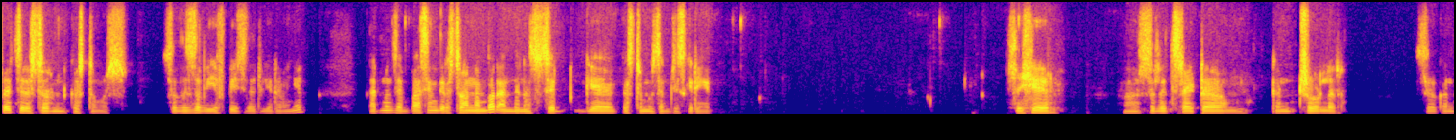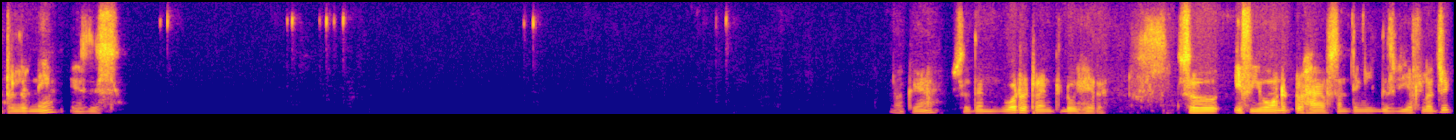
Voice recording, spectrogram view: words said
fetch restaurant customers. So this is a VF page that we are having it. That means I'm passing the restaurant number and then associate customers, I'm just getting it. So here, uh, so let's write um, controller. So controller name is this. Okay, so then what we're trying to do here. So if you wanted to have something like this VF logic,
